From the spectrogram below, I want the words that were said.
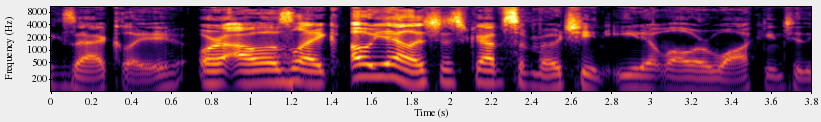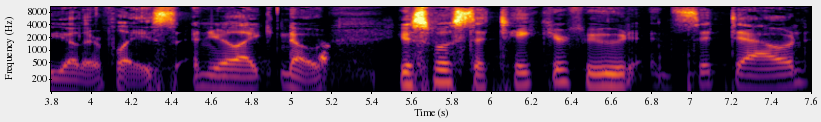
Exactly. Or I was like, oh yeah, let's just grab some mochi and eat it while we're walking to the other place. And you're like, no, you're supposed to take your food and sit down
